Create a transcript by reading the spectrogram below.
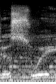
just waiting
